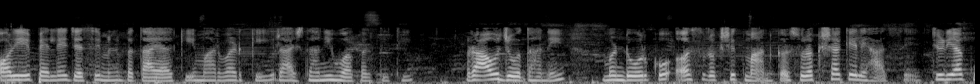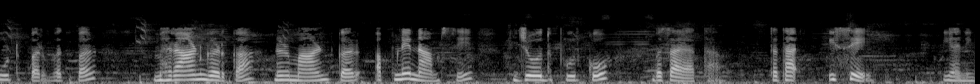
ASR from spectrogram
और ये पहले जैसे मैंने बताया कि मारवाड़ की राजधानी हुआ करती थी। राव जोधा ने मंडोर को असुरक्षित मानकर सुरक्षा के लिहाज से चिड़ियाकूट पर्वत पर मेहरानगढ़ का निर्माण कर अपने नाम से जोधपुर को बसाया था, तथा इसे, यानी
